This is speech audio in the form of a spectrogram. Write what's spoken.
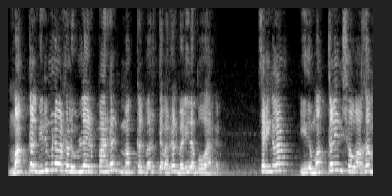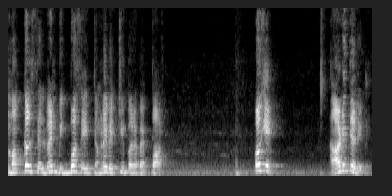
மக்கள் விரும்பினவர்கள் உள்ளே இருப்பார்கள் மக்கள் வருத்தவர்கள் வெளியில் போவார்கள். சரிங்களா? இது மக்களின் ஷோவாக மக்கள் செல்வன் பிக் பாஸ் தமிழை வெற்றி பெற வைப்பார். ஓகே அடுத்தது.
